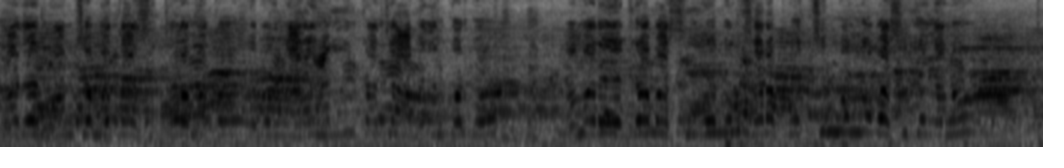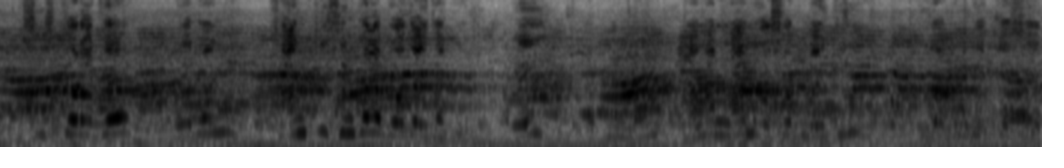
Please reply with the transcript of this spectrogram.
আমাদের মঞ্চ মাতা, শীতলা মাতা এবং নারায়ণীর কাছে আবেদন করব। আমার এগ্রাবাসী এবং সারা পশ্চিমবঙ্গবাসীকে যেন সুস্থ রাখে এবং শান্তি শৃঙ্খলা বজায় থাকে। এই আমার নাম অশোক মাইতি, পূজা কমিটির কেসের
